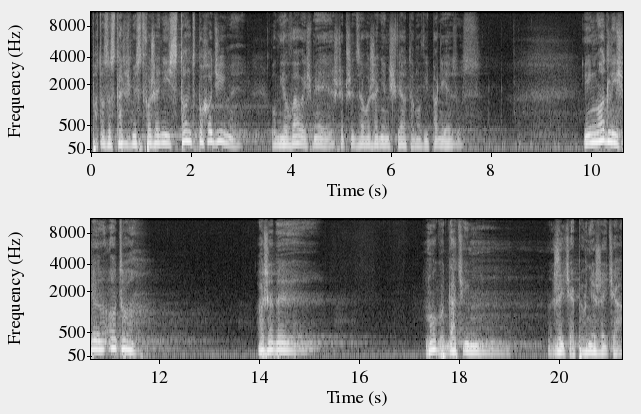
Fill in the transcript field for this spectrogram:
Po to zostaliśmy stworzeni i stąd pochodzimy. Umiłowałeś mnie jeszcze przed założeniem świata, mówi Pan Jezus i modli się o to, ażeby mógł dać im życie, pełnię życia.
